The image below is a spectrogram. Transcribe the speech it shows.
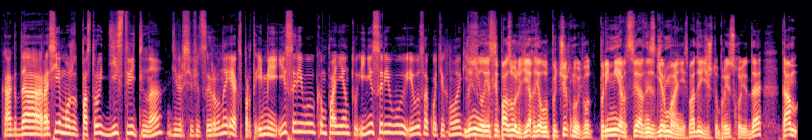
когда Россия может построить действительно диверсифицированный экспорт, имея и сырьевую компоненту, и несырьевую, и высокотехнологическую. Данил, если позволите, я хотел бы подчеркнуть, вот пример, связанный с Германией. Смотрите, что происходит, да? Там,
